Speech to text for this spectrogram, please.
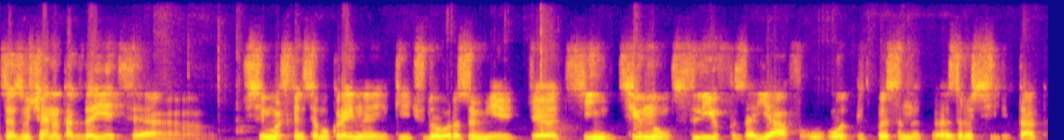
Це звичайно так здається всім мешканцям України, які чудово розуміють е, ці, ціну слів, заяв, угод, підписаних е, з Росією. Так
